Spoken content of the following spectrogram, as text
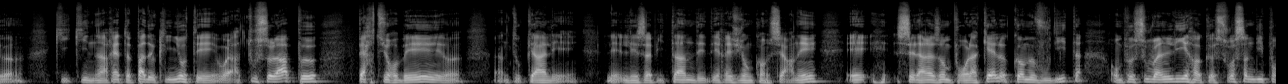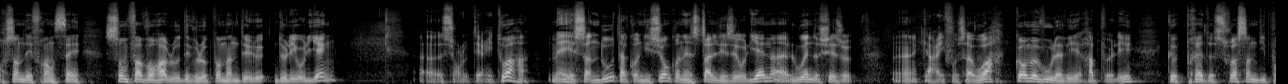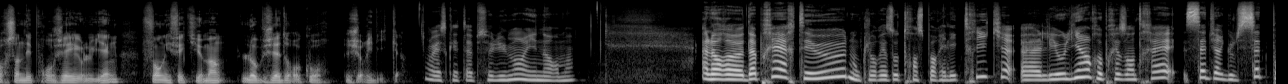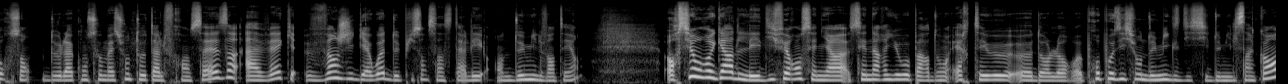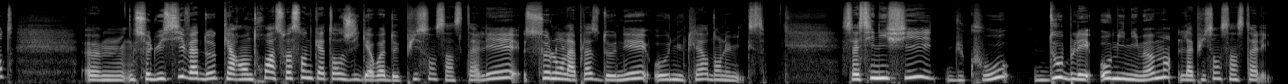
qui, qui n'arrêtent pas de clignoter. Voilà, tout cela peut perturber, euh, en tout cas, les, les, habitants des, régions concernées. Et c'est la raison pour laquelle, comme vous dites, on peut souvent lire que 70% des Français sont favorables au développement de, l'éolien. Euh, sur le territoire, mais sans doute à condition qu'on installe des éoliennes loin de chez eux. Hein, car il faut savoir, comme vous l'avez rappelé, que près de 70% des projets éoliens font effectivement l'objet de recours juridiques. Oui, ce qui est absolument énorme. Alors, euh, d'après RTE, donc le réseau de transport électrique, euh, l'éolien représenterait 7,7% de la consommation totale française, avec 20 gigawatts de puissance installée en 2021. Or, si on regarde les différents scénarios RTE euh, dans leur proposition de mix d'ici 2050, celui-ci va de 43 à 74 gigawatts de puissance installée selon la place donnée au nucléaire dans le mix. Cela signifie, du coup, doubler au minimum la puissance installée.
